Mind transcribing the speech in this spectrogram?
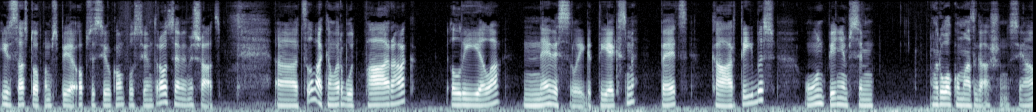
ir sastopams pie obsesīvu kompulsīvu traucējumiem, ir šāds. Cilvēkam var būt pārāk liela, neveselīga tieksme pēc kārtības un, pieņemsim, roku mazgāšanas. Jā.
